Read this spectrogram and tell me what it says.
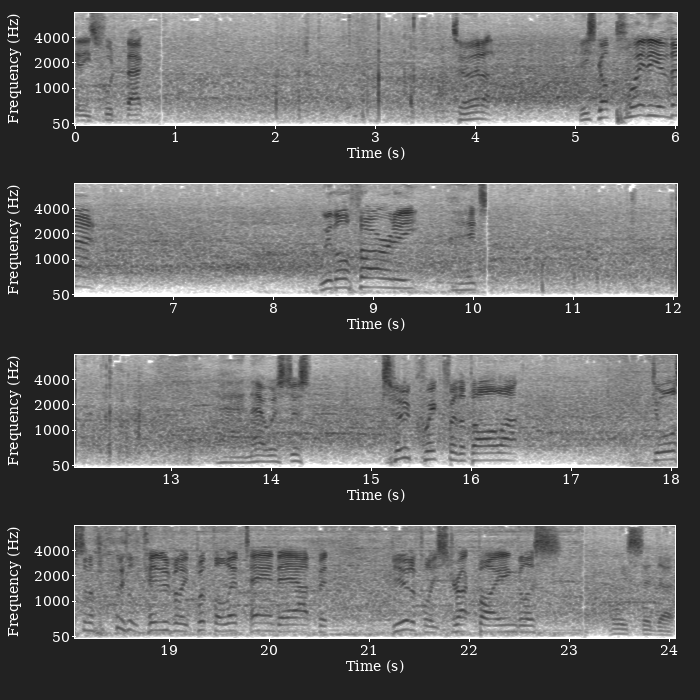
get his foot back. Turner. He's got plenty of that. With authority. It's and that was just too quick for the bowler. Dawson a little tentatively put the left hand out, but beautifully struck by Inglis. Always said that.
